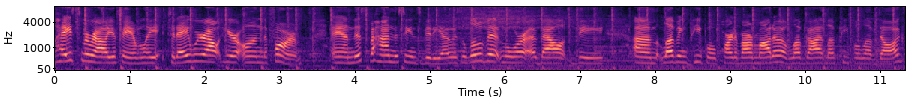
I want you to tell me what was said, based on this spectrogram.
hey Smeraglia family. Today we're out here on the farm and this behind the scenes video is a little bit more about the um, loving people part of our motto of love God, love people, love dogs.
